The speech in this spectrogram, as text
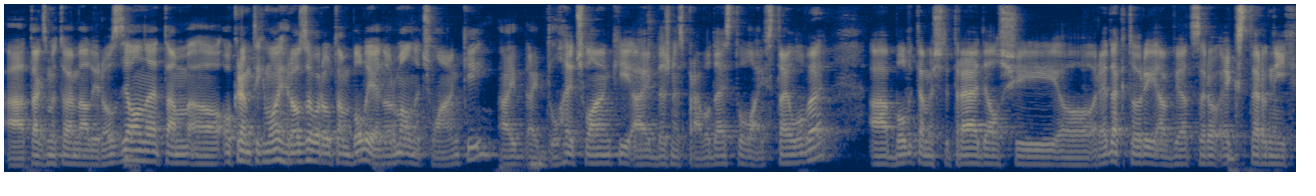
A tak sme to aj mali rozdelené. Tam uh, okrem tých mojich rozhovorov tam boli aj normálne články, aj, aj dlhé články, aj bežné spravodajstvo lifestyleové a boli tam ešte traja ďalší uh, redaktori a viacero externých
